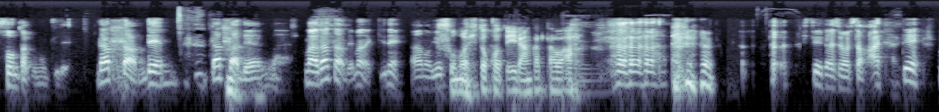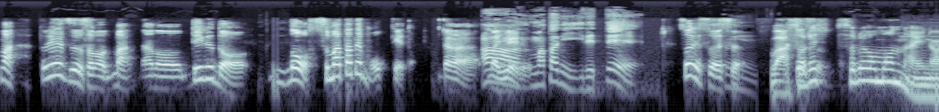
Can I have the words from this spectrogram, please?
忖度抜きで。だったんで、だったんで、まあ、だったんで、まだね、あの、よくその一言いらんかったわ。失礼いたしました。あで、まあ、とりあえず、その、まあ、あの、ディルドのスマタでも OK と。だから、まあ、いわゆるああ、。股に入れて、そうです、そうです。うんわ、それそれおもんないな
